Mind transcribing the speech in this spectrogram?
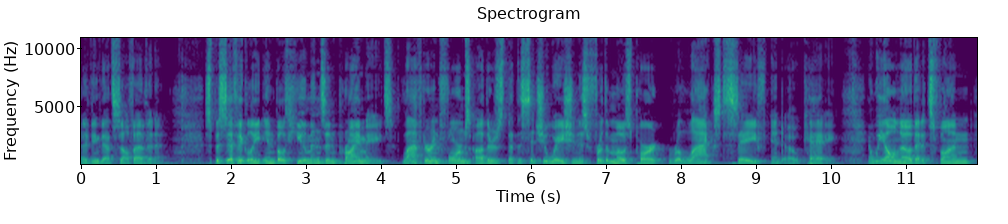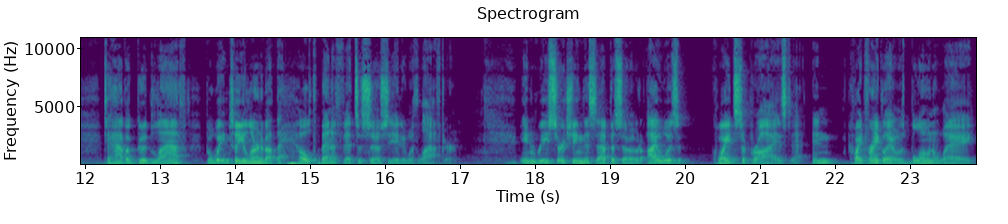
I think that's self-evident. Specifically, in both humans and primates, laughter informs others that the situation is, for the most part, relaxed, safe, and okay. And we all know that it's fun to have a good laugh, but wait until you learn about the health benefits associated with laughter. In researching this episode, I was quite surprised, and quite frankly, I was blown away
